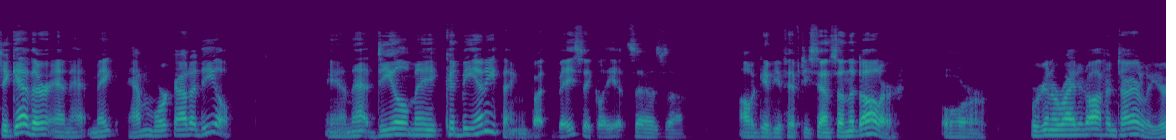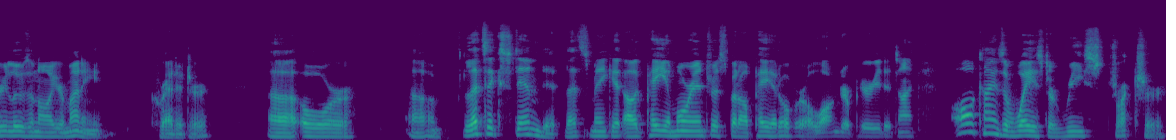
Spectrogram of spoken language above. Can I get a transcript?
together and ha- make have them work out a deal. And that deal may could be anything, but basically it says, uh, "I'll give you fifty cents on the dollar," or "We're going to write it off entirely. You're losing all your money, creditor," uh, or um, "Let's extend it. Let's make it. I'll pay you more interest, but I'll pay it over a longer period of time." All kinds of ways to restructure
